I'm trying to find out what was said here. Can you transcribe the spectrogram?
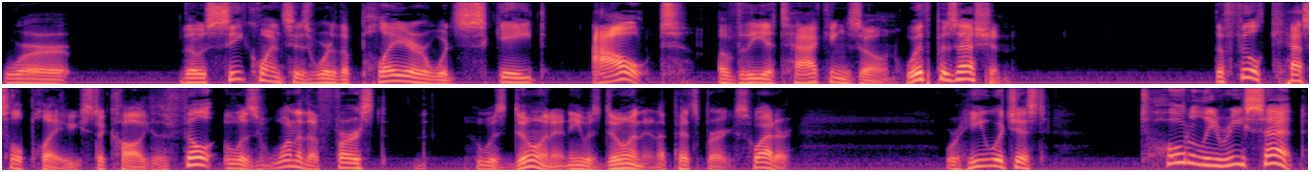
were those sequences where the player would skate out of the attacking zone with possession. The Phil Kessel play used to call it because Phil was one of the first who was doing it, and he was doing it in a Pittsburgh sweater, where he would just totally reset.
